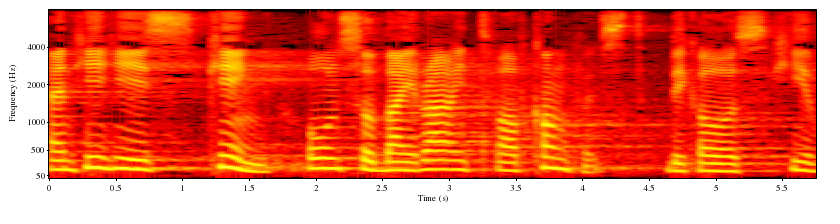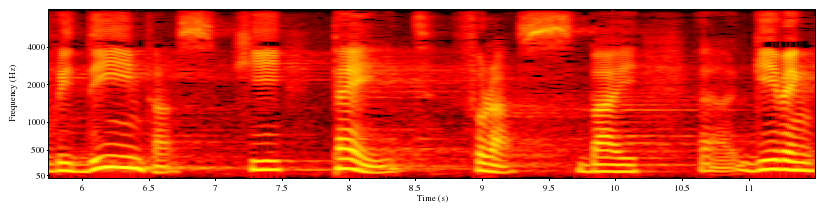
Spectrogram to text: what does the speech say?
And He is King also by right of conquest because He redeemed us, He paid for us by uh, giving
